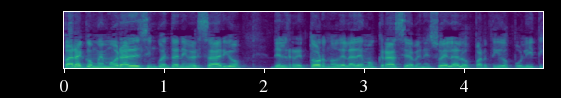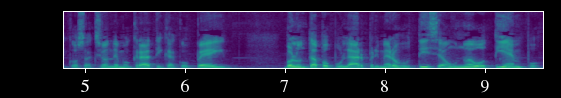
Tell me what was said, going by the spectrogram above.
Para conmemorar el 50 aniversario del retorno de la democracia a Venezuela, los partidos políticos Acción Democrática, COPEI, Voluntad Popular, Primero Justicia, Un Nuevo Tiempo,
